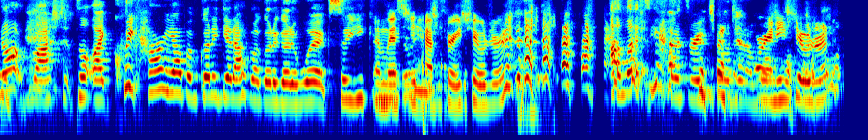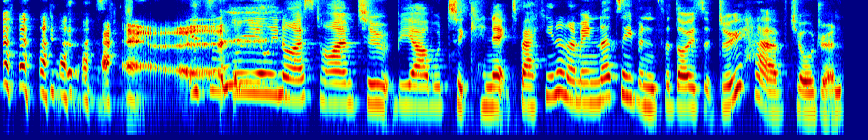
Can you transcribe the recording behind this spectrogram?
not rushed. It's not like, quick, hurry up. I've got to get up. I've got to go to work. So you can. Unless you have three children. Unless you have three children or any children. it's a really nice time to be able to connect back in. And I mean, that's even for those that do have children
